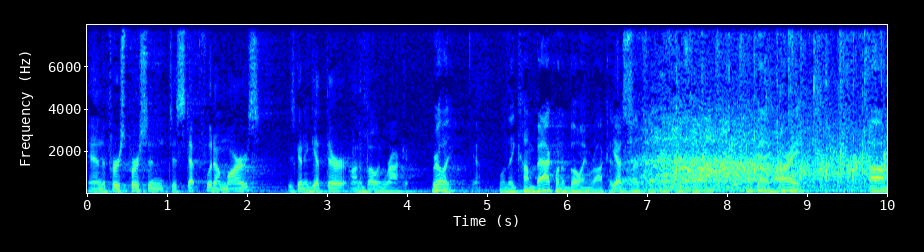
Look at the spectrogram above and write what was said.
And the first person to step foot on Mars is going to get there on a Boeing rocket. Really? Yeah. Well, they come back on a Boeing rocket. Yes. That's, okay. All right. Um,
